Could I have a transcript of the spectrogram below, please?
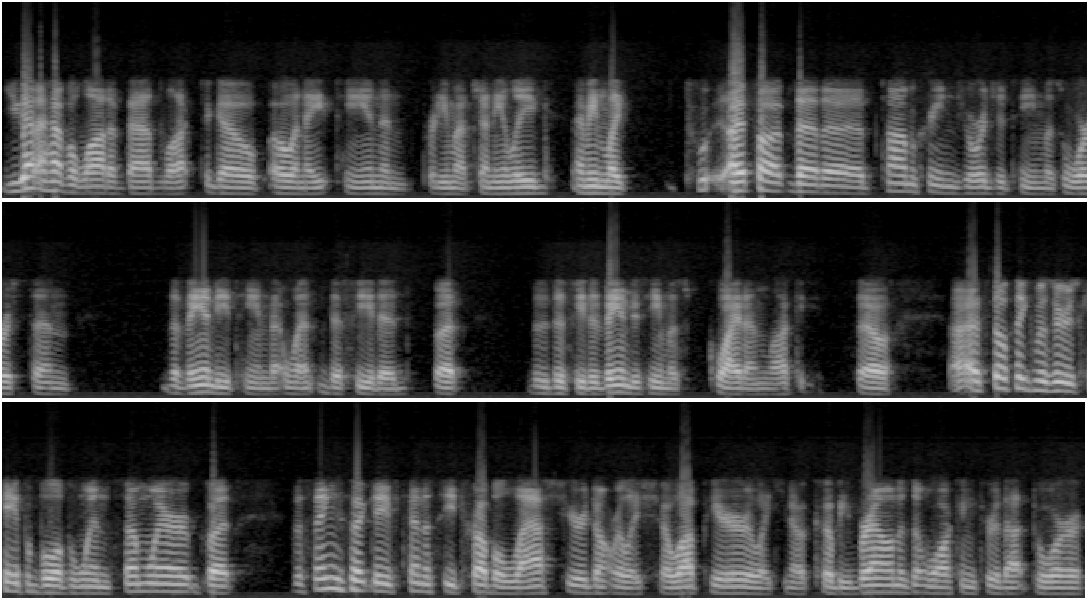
you got to have a lot of bad luck to go 0 and 18 in pretty much any league. I mean, like, tw- I thought that uh, Tom Crean Georgia team was worse than the Vandy team that went defeated, but the defeated Vandy team was quite unlucky. So I still think Missouri's capable of a win somewhere, but the things that gave Tennessee trouble last year don't really show up here. Like, you know, Kobe Brown isn't walking through that door.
